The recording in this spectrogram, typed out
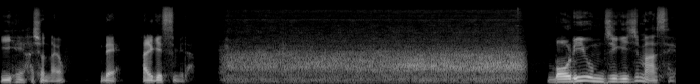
이해하셨나요? 네, 알겠습니다. 머리 움직이지 마세요.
